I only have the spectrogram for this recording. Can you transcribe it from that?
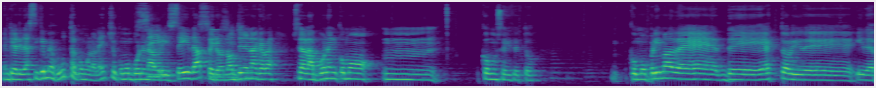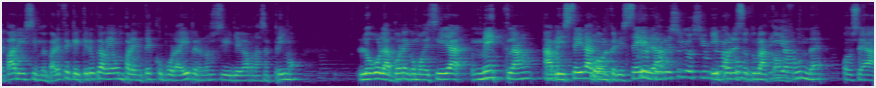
en realidad sí que me gusta cómo lo han hecho, cómo ponen a Sí, Briseida, sí, pero no sí, tiene sí. nada que ver. O sea, la ponen como. mm, ¿Cómo se dice esto? Como prima de, de Héctor y de, y de Paris, y me parece que creo que había un parentesco por ahí, pero no sé si llegaban a ser primos. Luego la pone como si ella mezclan a Briseida Por- con Criseida. que por eso yo siempre y por eso tú las confundes. O sea,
